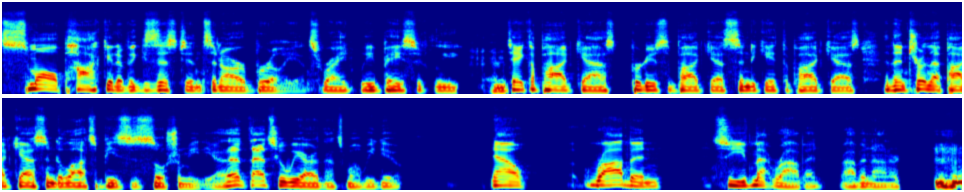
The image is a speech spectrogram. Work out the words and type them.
small pocket of existence in our brilliance, right? We basically mm-hmm. take a podcast, produce a podcast, syndicate the podcast, and then turn that podcast into lots of pieces of social media. That, that's who we are. That's what we do. Now, Robin, so you've met Robin, Robin Honor. Mm-hmm.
